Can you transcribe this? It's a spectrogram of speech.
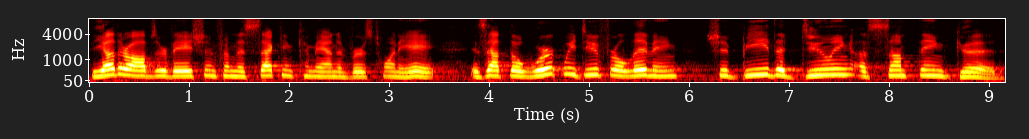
The other observation from the second command in verse 28 is that the work we do for a living should be the doing of something good.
